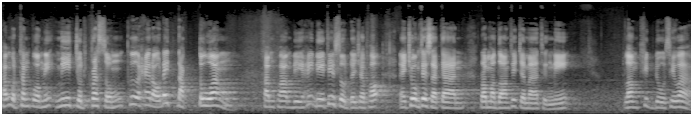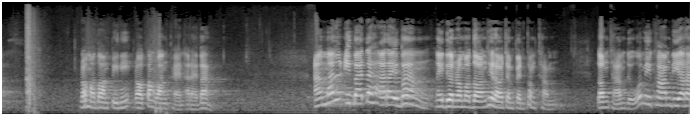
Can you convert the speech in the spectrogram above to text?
ทั้งหมดทั้งปวงนี้มีจุดประสงค์เพื่อให้เราได้ตักตวงทำความดีให้ดีที่สุดโดยเฉพาะในช่วงเทศกาลรอมฎอนที่จะมาถึงนี้ ลองคิดดูซิว่ารอมฎอนปีนี้เราต้องวางแผนอะไรบ้างอามัลอิบาดะอะไรบ้างในเดือนรอมฎอนที่เราจำเป็นต้องทำลองถามดูว่ามีความดีอะไร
